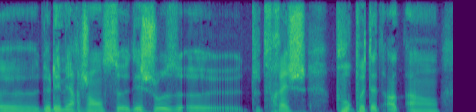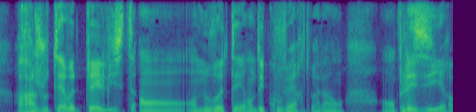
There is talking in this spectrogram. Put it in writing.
euh, de l'émergence, des choses euh, toutes fraîches pour peut-être un, un- rajouter à votre playlist en, en nouveauté, en découverte, voilà, en, en plaisir.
